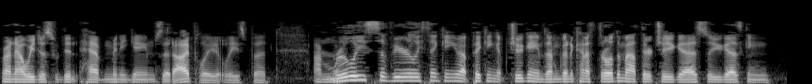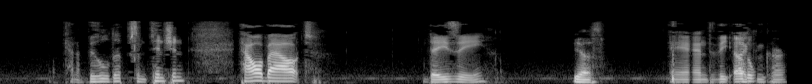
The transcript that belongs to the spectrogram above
right now we just didn't have many games that I played at least, but I'm really severely thinking about picking up two games. I'm gonna kind of throw them out there to you guys so you guys can kind of build up some tension. How about DayZ Yes. and the other I concur.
